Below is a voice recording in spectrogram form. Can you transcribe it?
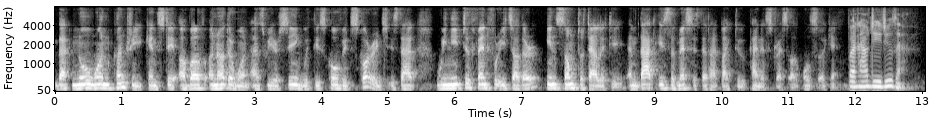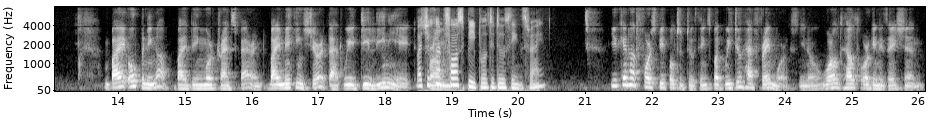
that no one country can stay above another one, as we are seeing with this COVID scourge, is that we need to fend for each other in some totality. And that is the message that I'd like to kind of stress also again. But how do you do that? By opening up, by being more transparent, by making sure that we delineate. But you can't force people to do things, right? You cannot force people to do things, but we do have frameworks. You know, World Health Organization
